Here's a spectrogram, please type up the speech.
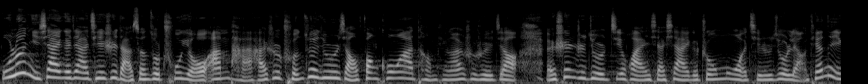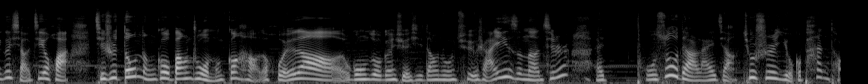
无论你下一个假期是打算做出游安排，还是纯粹就是想放空啊、躺平啊、睡睡觉，哎，甚至就是计划一下下一个周末，其实就两天的一个小计划，其实都能够帮助我们更好的回到工作跟学习当中去。啥意思呢？其实，哎。朴素点来讲，就是有个盼头，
